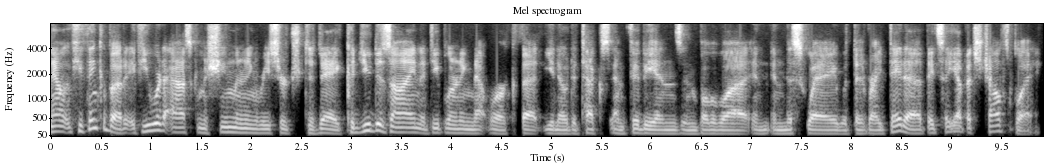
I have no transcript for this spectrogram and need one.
Now, if you think about it, if you were to ask a machine learning researcher today, could you design a deep learning network that you know detects amphibians and blah blah blah in, in this way with the right data? They'd say, yeah, that's child's play.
